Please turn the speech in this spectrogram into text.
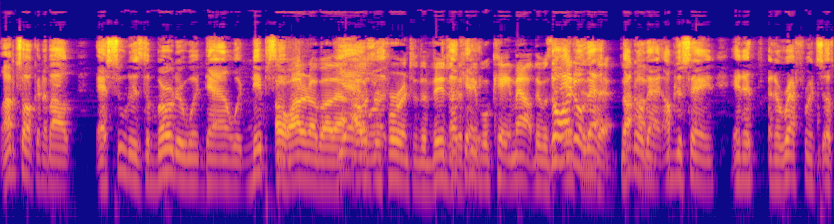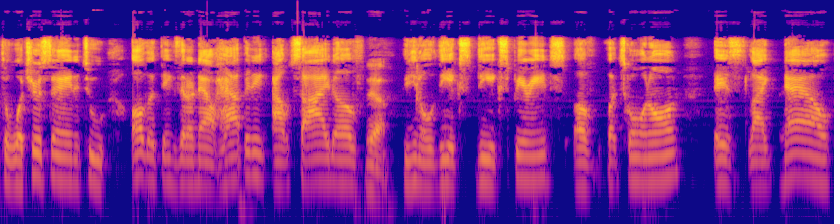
I'm talking about as soon as the murder went down with Nipsey. Oh, I don't know about that. Yeah, I was well, referring to the vigil okay. that people came out. There was No, I know that. incident I know No, that. I'm just saying in a, in a reference of to what you're saying and to all the things that are now happening outside of Yeah. you know the ex, the experience of what's going on is like now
